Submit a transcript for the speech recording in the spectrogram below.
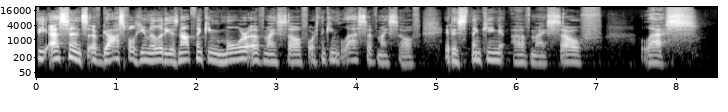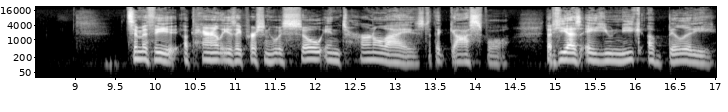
The essence of gospel humility is not thinking more of myself or thinking less of myself, it is thinking of myself less. Timothy apparently is a person who has so internalized the gospel that he has a unique ability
